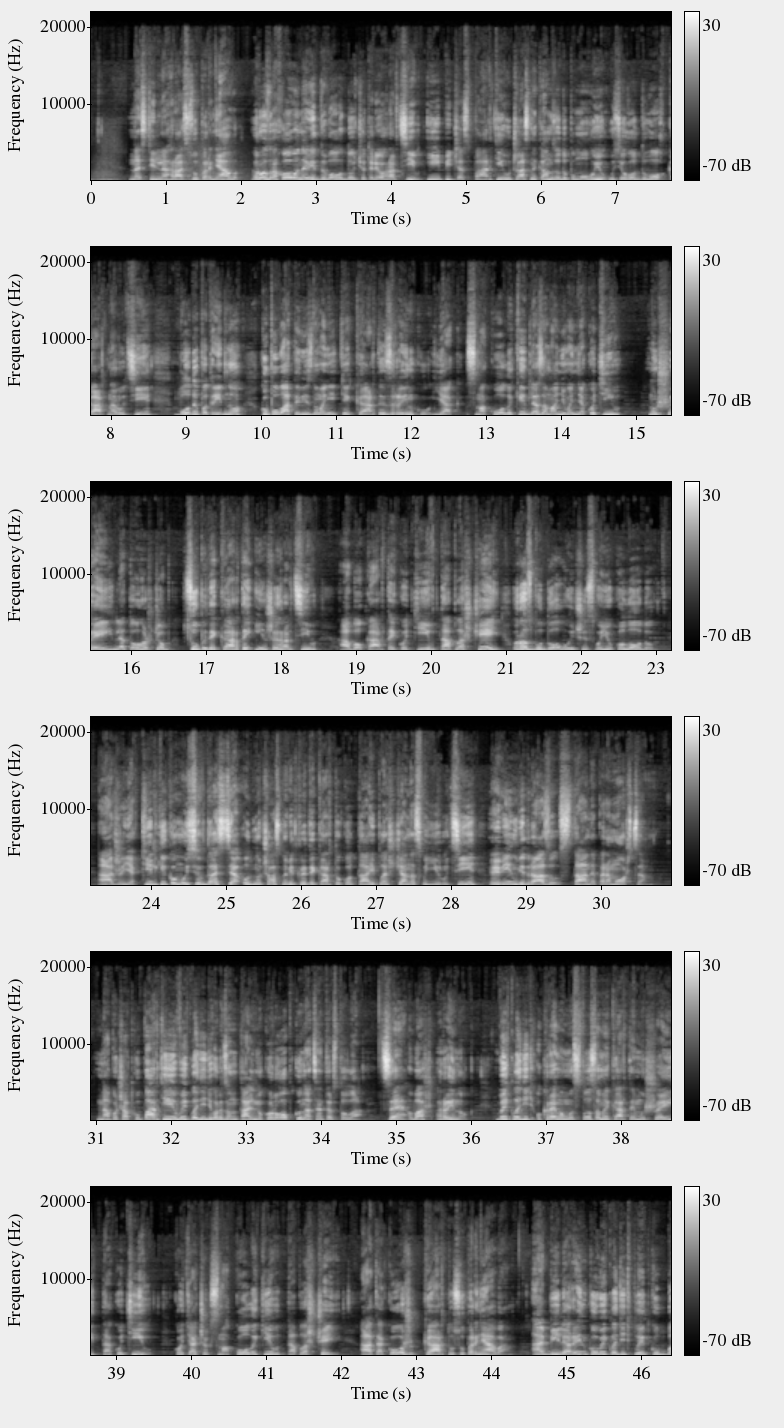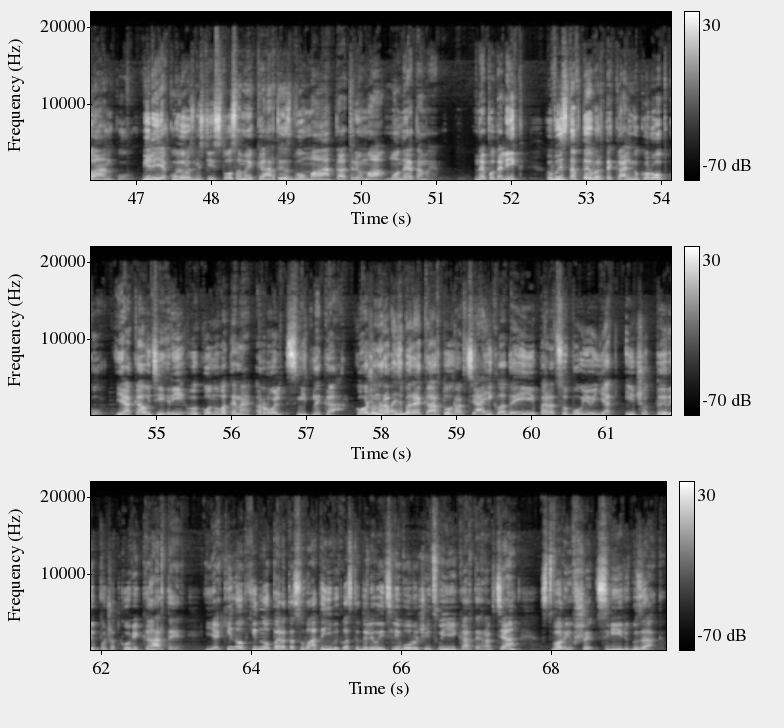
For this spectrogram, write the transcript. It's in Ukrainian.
Настільна гра Суперняв розрахована від 2 до 4 гравців, і під час партії учасникам за допомогою усього двох карт на руці буде потрібно купувати різноманітні карти з ринку, як смаколики для заманювання котів, мишей для того, щоб цупити карти інших гравців, або карти котів та плащей, розбудовуючи свою колоду. Адже як тільки комусь вдасться одночасно відкрити карту кота і плаща на своїй руці, він відразу стане переможцем. На початку партії викладіть горизонтальну коробку на центр стола. Це ваш ринок. Викладіть окремими стосами карти мишей та котів, котячих смаколиків та плащей, а також карту супернява. А біля ринку викладіть плитку банку, біля якої розмістіть стосами карти з двома та трьома монетами. Неподалік виставте вертикальну коробку, яка у цій грі виконуватиме роль смітника. Кожен гравець бере карту гравця і кладе її перед собою, як і чотири початкові карти, які необхідно перетасувати і викласти до лілиць ліворуч від своєї карти гравця, створивши свій рюкзак.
